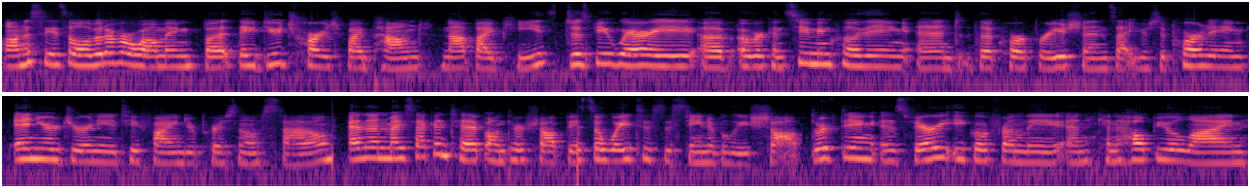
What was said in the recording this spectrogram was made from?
honestly, it's a little bit overwhelming, but they do charge by pound, not by piece. Just be wary of over consuming clothing and the corporations that you're supporting in your journey to find your personal style. And then my second tip on thrift shopping is a way to sustainably shop. Thrifting is very eco-friendly and can help you align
